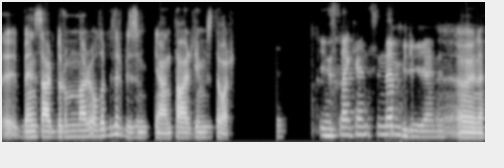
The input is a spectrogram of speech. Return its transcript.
e, benzer durumlar olabilir bizim yani tarihimizde var. İnsan kendisinden biliyor yani. E, öyle.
